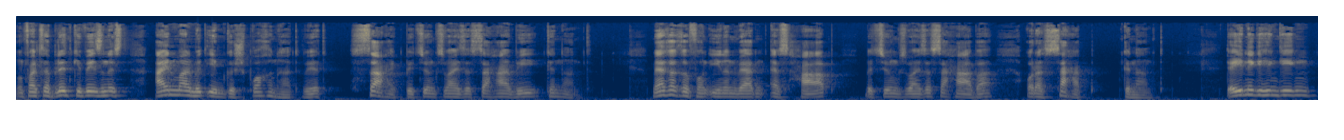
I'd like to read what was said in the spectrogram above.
und falls er blind gewesen ist, einmal mit ihm gesprochen hat, wird Sahib bzw. Sahabi genannt. Mehrere von ihnen werden Ashab bzw. Sahaba oder Sahab genannt. Derjenige hingegen,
